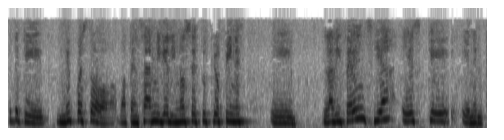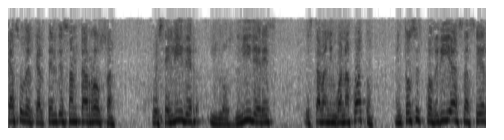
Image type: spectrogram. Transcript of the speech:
Fíjate que me he puesto a pensar, Miguel, y no sé tú qué opines. Eh, la diferencia es que en el caso del cartel de Santa Rosa, pues el líder y los líderes estaban en Guanajuato. Entonces podrías hacer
